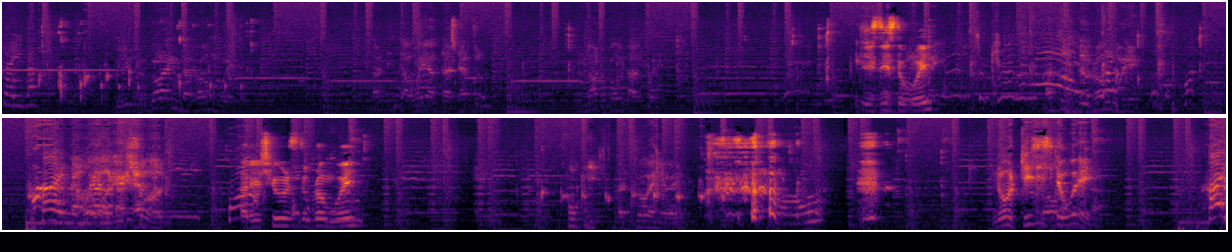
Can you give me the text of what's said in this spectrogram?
What's the way. Jay, kick Saida. You're going the wrong way. That is the way of the devil. Do not go that way. Is this the way? That is the wrong way. Hi, The my way of brother. the devil. Are you sure it's the wrong way? Fuck it. Let's go anyway. No, this is the way. Hi,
